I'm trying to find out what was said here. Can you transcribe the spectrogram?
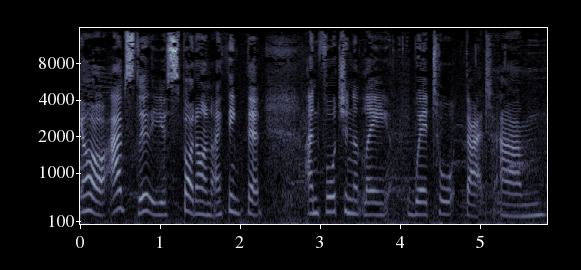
Oh, absolutely. You're spot on. I think that unfortunately we're taught that. Um,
